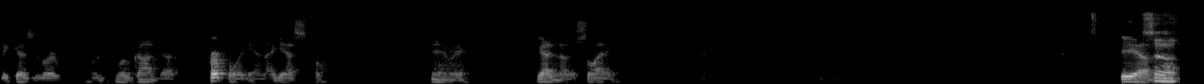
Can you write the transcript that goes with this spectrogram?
because we're we're, we're gone to purple again, I guess. So anyway, got another slide. The uh, So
